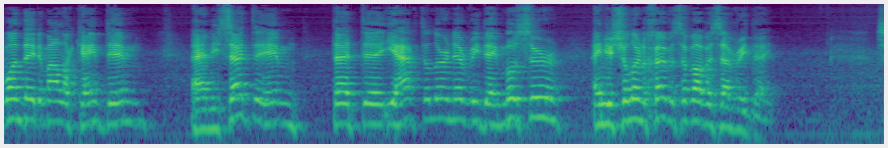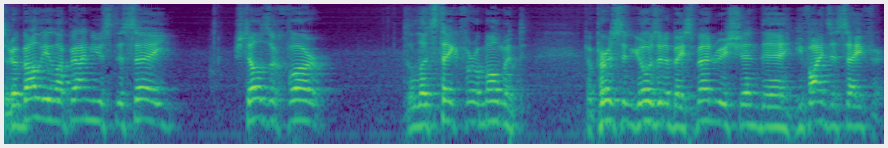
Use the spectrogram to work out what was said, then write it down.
one day the Malach came to him and he said to him that uh, you have to learn every day Musar, and you should learn Chavis Avavis every day. So Rabbi Lapan used to say, Shtel so let's take for a moment. If a person goes in a base medrash and uh, he finds a sefer,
